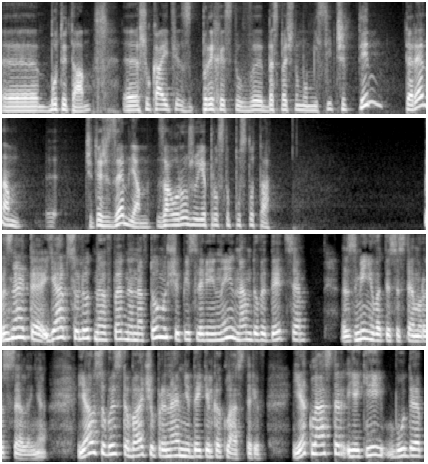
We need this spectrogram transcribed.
е, бути там, е, шукають прихисту в безпечному місці. Чи тим теренам, е, чи теж землям загорожує просто пустота? Ви знаєте, я абсолютно впевнена в тому, що після війни нам доведеться змінювати систему розселення. Я особисто бачу принаймні декілька кластерів. Є кластер, який буде.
